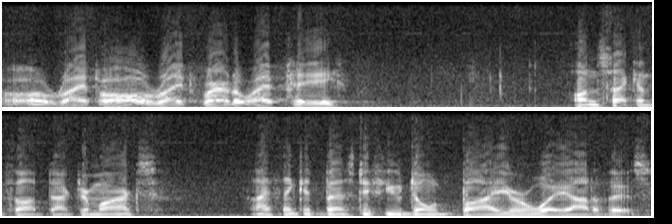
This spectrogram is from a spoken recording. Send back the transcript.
All right, all right. Where do I pay? On second thought, Dr. Marks, I think it best if you don't buy your way out of this.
